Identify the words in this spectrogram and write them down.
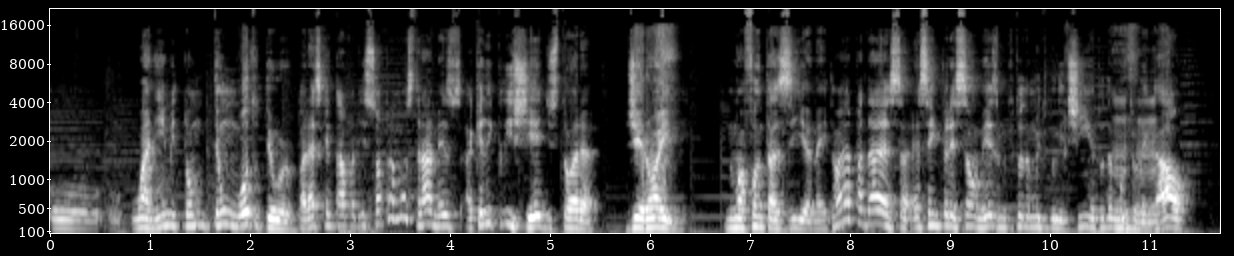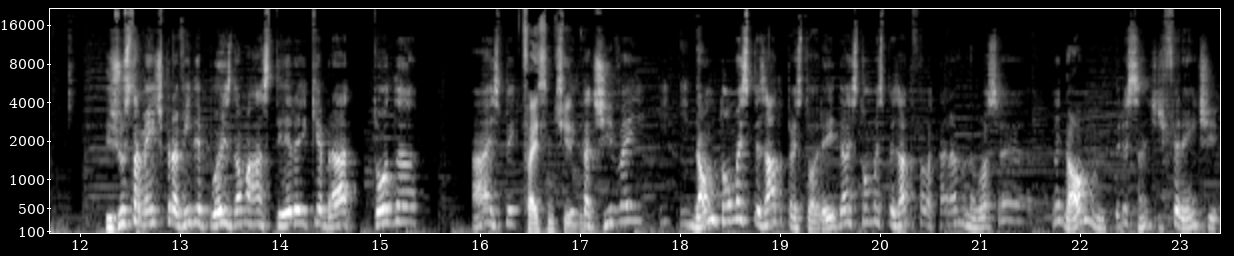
o, o, anime tom- tem um outro teor, parece que ele tava ali só pra mostrar mesmo, aquele clichê de história de herói numa fantasia, né? Então é pra dar essa, essa impressão mesmo que tudo é muito bonitinho, tudo é muito Uhum. legal. E justamente pra vir depois dar uma rasteira e quebrar toda a expect- Faz sentido. expectativa e, e- e dar um tom mais pesado pra história. E dar esse tom mais pesado e falar, caramba, o negócio é legal, interessante, diferente.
